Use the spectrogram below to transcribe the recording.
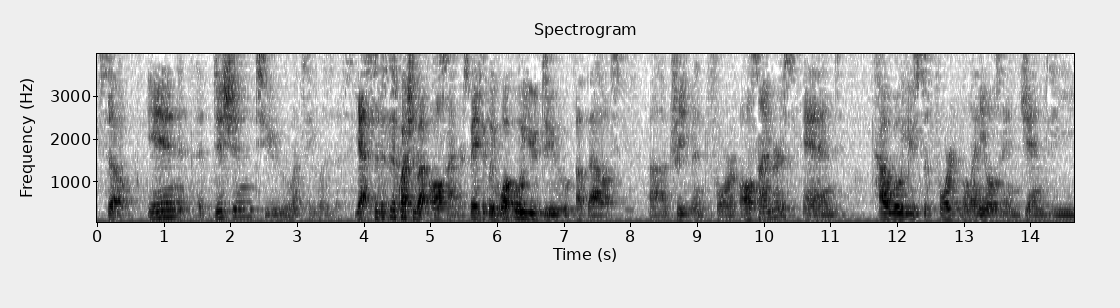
So, in addition to, let's see, what is this? Yes, so this is a question about Alzheimer's. Basically, what will you do about uh, treatment for Alzheimer's, and how will you support millennials and Gen Z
